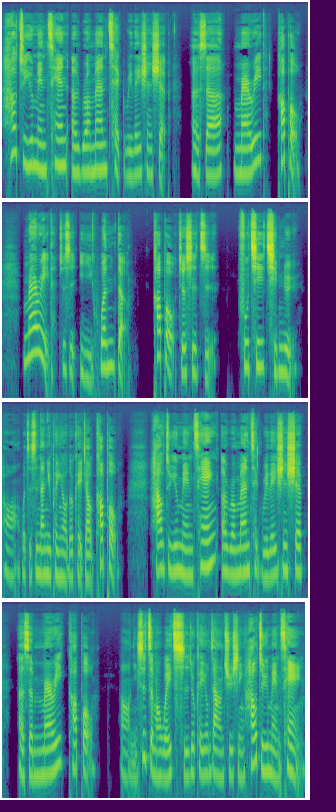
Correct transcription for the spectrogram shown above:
How do you maintain a romantic relationship as a married couple? Married 就是已婚的，couple 就是指 夫妻、情侣哦，或者是男女朋友都可以叫 couple。How do you maintain a romantic relationship as a married couple？ 哦，你是怎么维持？就可以用这样的句型。How do you maintain？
